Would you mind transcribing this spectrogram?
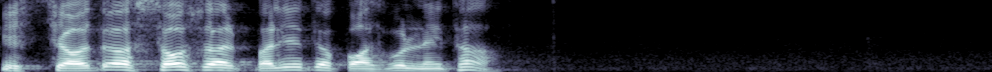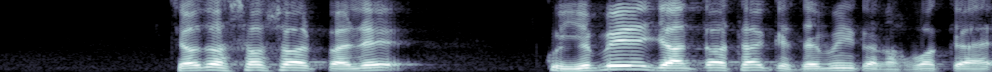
کہ چودہ سو سال پہلے تو پاسبل نہیں تھا۔ چودہ سو سال پہلے کوئی یہ بھی نہیں جانتا تھا کہ زمین کا رقبہ کیا ہے۔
